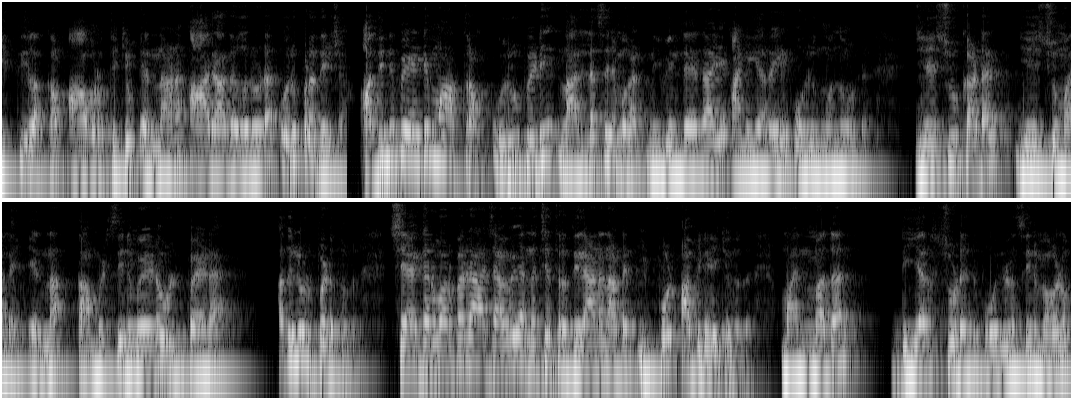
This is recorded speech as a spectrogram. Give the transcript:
ഈ തിളക്കം ആവർത്തിക്കും എന്നാണ് ആരാധകരുടെ ഒരു പ്രതീക്ഷ. അതിനു വേണ്ടി മാത്രം ഒരു പിടി നല്ല സിനിമകൾ നിവിന്റെതായി അണിയറയിൽ ഒരുങ്ങുന്നുമുണ്ട്. യേശു കടൽ യേശുമല എന്ന തമിഴ് സിനിമയുടെ ഉൾപ്പെടെ അതിൽ ഉൾപ്പെടുന്നുണ്ട് ശേഖർ വർമ്മ രാജാവ് എന്ന ചിത്രത്തിലാണ് നടൻ ഇപ്പോൾ അഭിനയിക്കുന്നത്. മന്മഥൻ ഡിയർ സ്റ്റുഡന്റ് പോലുള്ള സിനിമകളും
